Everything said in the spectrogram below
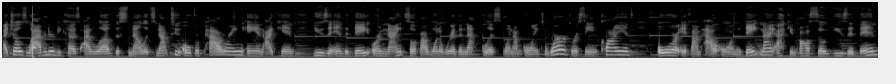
I chose lavender because I love the smell. It's not too overpowering and I can use it in the day or night. So if I want to wear the necklace when I'm going to work or seeing clients or if I'm out on a date night, I can also use it then.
